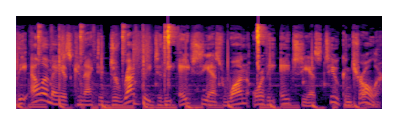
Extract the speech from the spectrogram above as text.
The LMA is connected directly to the HCS1 or the HCS2 controller.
